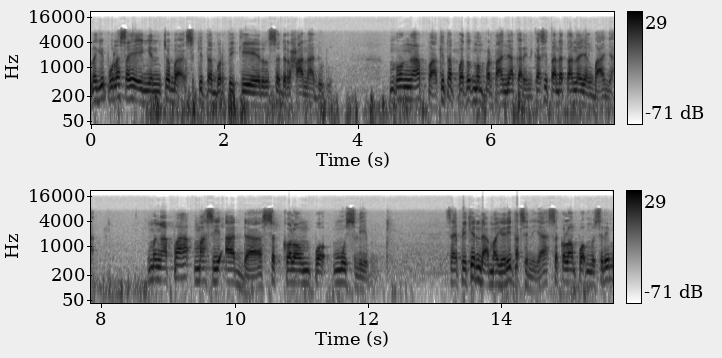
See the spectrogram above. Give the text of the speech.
Lagi pula saya ingin coba kita berpikir sederhana dulu. Mengapa kita patut mempertanyakan ini? Kasih tanda-tanda yang banyak. Mengapa masih ada sekelompok muslim? Saya pikir tidak mayoritas ini ya, sekelompok muslim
